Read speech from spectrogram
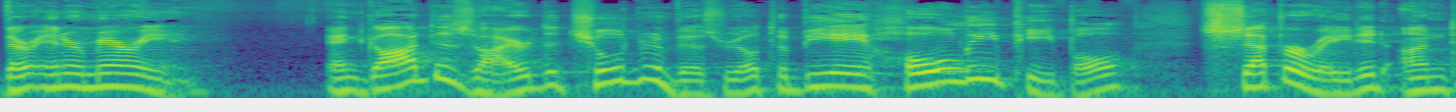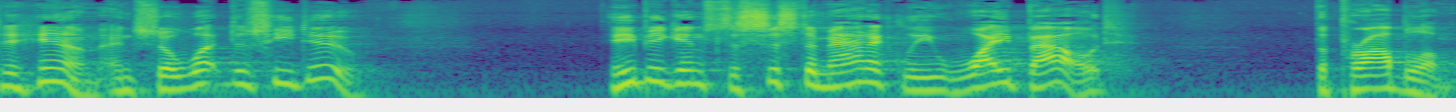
They're intermarrying. And God desired the children of Israel to be a holy people separated unto Him. And so what does He do? He begins to systematically wipe out the problem.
